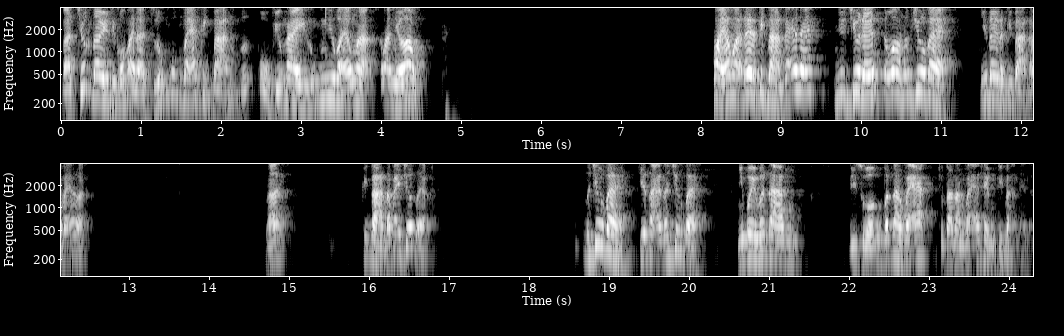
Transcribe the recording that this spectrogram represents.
Và trước đây thì có phải là Dũng cũng vẽ kịch bản cổ phiếu này cũng như vậy không ạ? Các bạn nhớ không? Phải không ạ? Đây là kịch bản vẽ đấy nhưng chưa đến, đúng không? Nó chưa về, nhưng đây là kịch bản đã vẽ rồi. Đấy kịch bản đã vẽ trước rồi ạ. Nó chưa về, hiện tại nó chưa về. Nhưng bây vẫn đang đi xuống, vẫn đang vẽ. Chúng ta đang vẽ thêm kịch bản này nữa.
